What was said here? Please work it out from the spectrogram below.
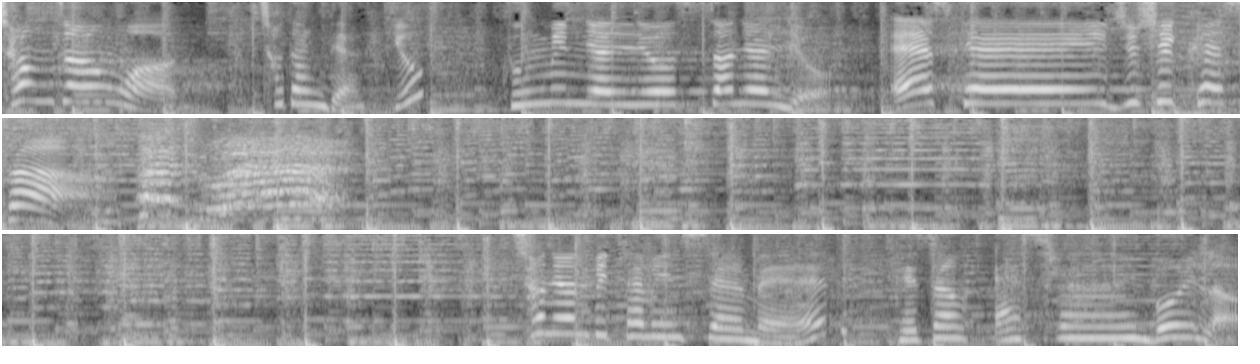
청정원 초당대학교 국민연료 써연료 SK 주식회사. 천연 비타민 셀멧 대성 에스라인 보일러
